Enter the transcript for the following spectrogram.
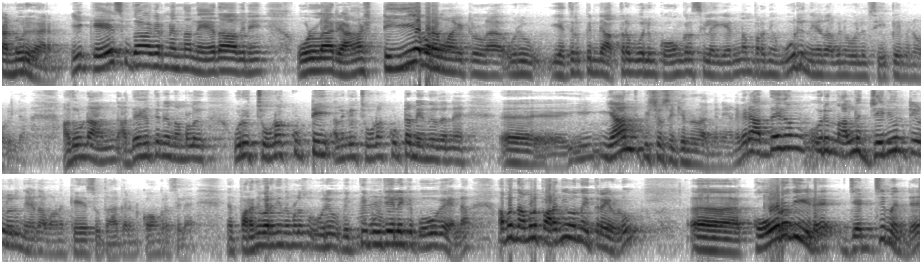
കണ്ണൂരുകാരൻ. ഈ കെ സുധാകരൻ എന്ന നേതാവിന് ഉള്ള രാഷ്ട്രീയപരമായിട്ടുള്ള ഒരു എതിർപ്പിന്റെ അത്ര പോലും കോൺഗ്രസ്സിലെ എണ്ണം പറഞ്ഞ ഒരു നേതാവിന് പോലും സി പി എമ്മിനോടില്ല. അതുകൊണ്ട് അദ്ദേഹത്തിനെ നമ്മൾ ഒരു ചുണക്കുട്ടി അല്ലെങ്കിൽ ചുണക്കുട്ടൻ എന്ന് തന്നെ ഞാൻ വിശ്വസിക്കുന്നത് അങ്ങനെയാണ്. കാര്യം അദ്ദേഹം ഒരു നല്ല ജെന്യൂനിറ്റി ഉള്ള ഒരു നേതാവാണ് കെ സുധാകരൻ കോൺഗ്രസ്സിലെ. ഞാൻ പറഞ്ഞു പറഞ്ഞ് നമ്മൾ ഒരു വ്യക്തി പൂജയിലേക്ക് പോവുകയല്ല. അപ്പം നമ്മൾ പറഞ്ഞു വന്ന ഇത്രയേ ഉള്ളൂ. കോടതിയുടെ ജഡ്ജ്മെന്റ്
